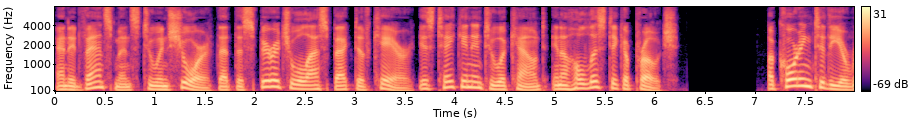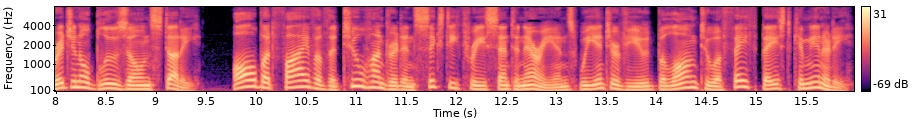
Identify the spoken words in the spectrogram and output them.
and advancements to ensure that the spiritual aspect of care is taken into account in a holistic approach. According to the original Blue Zone study, all but five of the 263 centenarians we interviewed belong to a faith based community.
